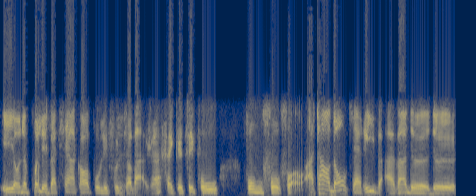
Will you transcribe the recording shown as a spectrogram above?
Et on n'a pas les vaccins encore pour les foules sauvages. Hein. Fait que, tu sais, faut, faut, faut, faut, attendons qu'il arrive avant de, de,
